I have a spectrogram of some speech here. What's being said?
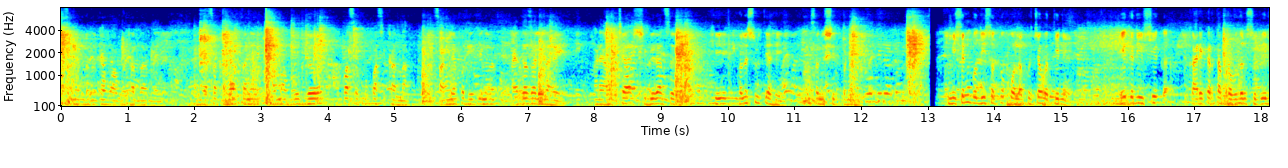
असं म्हटलं तर काय वावगं ठरणार नाही. आणि याचा खऱ्या अर्थाने आम्हा बौद्ध उपासक उपासिकांना चांगल्या पद्धतीनं फायदा झालेला आहे आणि आजच्या शिबिराचं ही फलश्रुती आहे असं निश्चितपणे म्हणता येईल. मिशन बोधिसत्व कोल्हापूरच्या वतीने एक दिवशीय कार्यकर्ता प्रबोधन शिबिर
